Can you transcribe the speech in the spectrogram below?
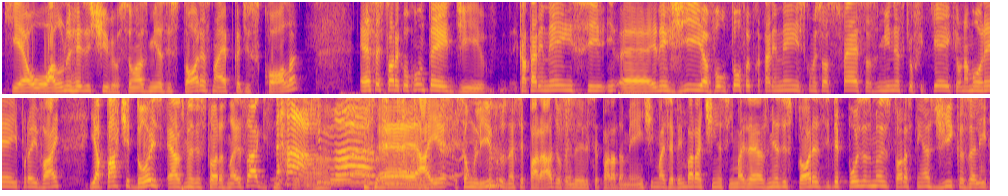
Que é o Aluno Irresistível. São as minhas histórias na época de escola. Essa história que eu contei de catarinense, é, energia, voltou, foi pro catarinense, começou as festas, as meninas que eu fiquei, que eu namorei e por aí vai. E a parte 2 é as minhas histórias na ESAG. Ah, Que massa! É, aí são livros, né, separados, eu vendo eles separadamente, mas é bem baratinho assim, mas é as minhas histórias e depois das minhas histórias tem as dicas ali.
